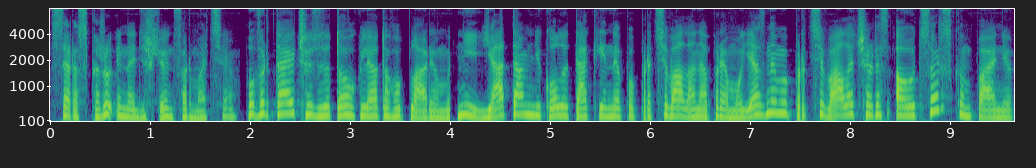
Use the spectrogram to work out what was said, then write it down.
все розкажу і надішлю інформацію. Повертаючись до того клятого пларіуму, ні, я там ніколи так і не попрацювала напряму. Я з ними працювала через аутсорс компанію,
